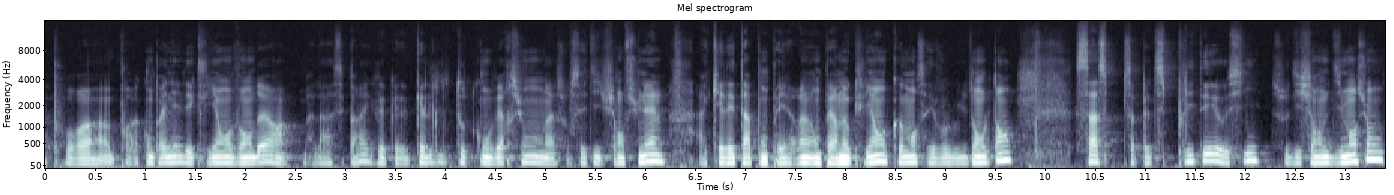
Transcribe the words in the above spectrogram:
pour, euh, pour accompagner des clients vendeurs, bah là c'est pareil, quel, taux de conversion on a sur ces différents funnels, à quelle étape on perd, on perd nos clients, comment ça évolue dans le temps? Ça, ça peut être splitté aussi sous différentes dimensions.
